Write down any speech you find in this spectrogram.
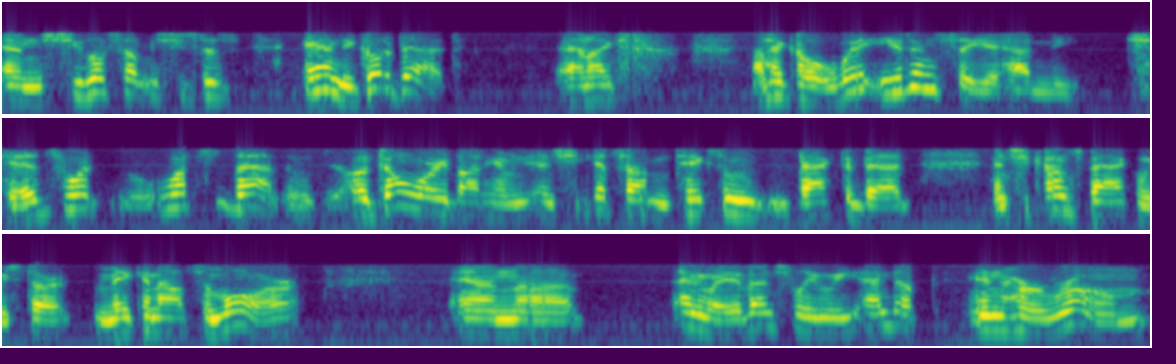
And she looks up and she says, "Andy, go to bed." And I and I go, "Wait, you didn't say you had any kids? What what's that? Oh, don't worry about him." And she gets up and takes him back to bed. And she comes back and we start making out some more. And uh, anyway, eventually we end up in her room,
